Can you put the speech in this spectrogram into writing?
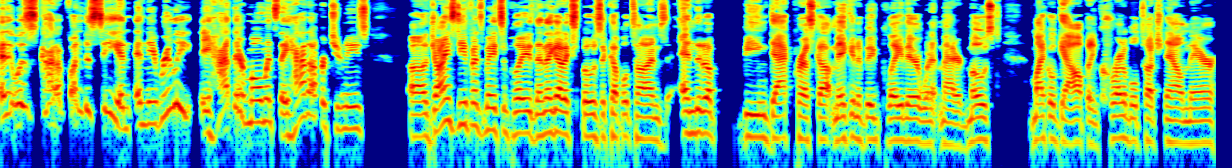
And it was kind of fun to see. And and they really they had their moments. They had opportunities. Uh, Giants defense made some plays. Then they got exposed a couple times. Ended up being Dak Prescott making a big play there when it mattered most. Michael Gallup, an incredible touchdown there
